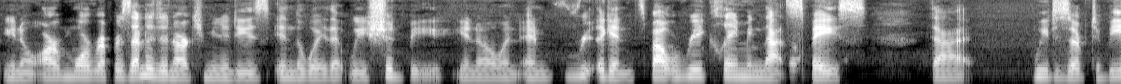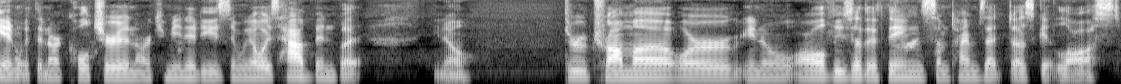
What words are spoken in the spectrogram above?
you know are more represented in our communities in the way that we should be you know and and re- again it's about reclaiming that space that we deserve to be in within our culture and our communities and we always have been but you know through trauma or you know all these other things sometimes that does get lost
